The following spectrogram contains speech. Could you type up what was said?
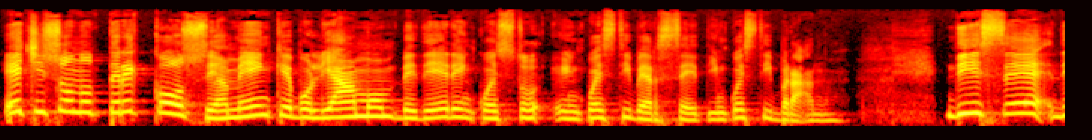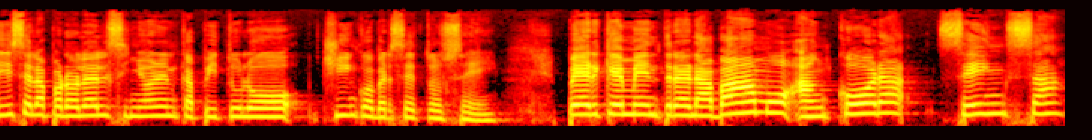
E ci sono tre cose, amen, che vogliamo vedere in, questo, in questi versetti, in questi brani. Dice, dice, la parola del Signore nel capitolo 5, versetto 6, perché mentre eravamo ancora senza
